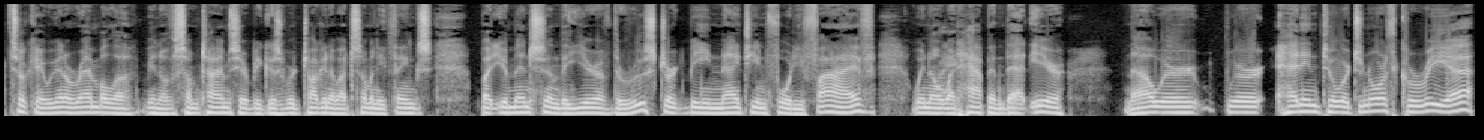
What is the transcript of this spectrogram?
It's okay. We're going to ramble, uh, you know, sometimes here because we're talking about so many things. But you mentioned the year of the rooster being 1945. We know right. what happened that year. Now we're we're heading towards North Korea.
